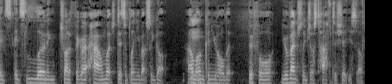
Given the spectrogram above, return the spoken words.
it's it's learning, trying to figure out how much discipline you've actually got. How Hmm. long can you hold it before you eventually just have to shit yourself?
